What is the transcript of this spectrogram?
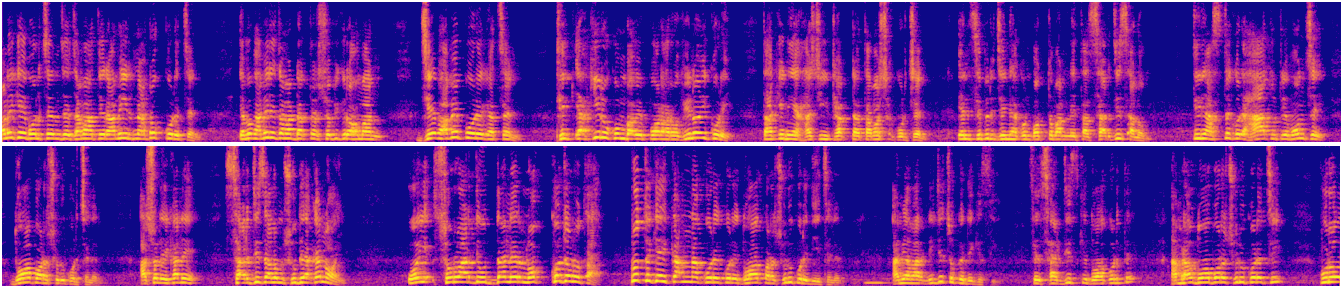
অনেকেই বলছেন যে জামাতের আমির নাটক করেছেন এবং আমির জামাত ডক্টর শফিকুর রহমান যেভাবে পড়ে গেছেন, ঠিক একই রকমভাবে পড়ার অভিনয় করে তাকে নিয়ে হাসি ঠাট্টা তামাশা করছেন। এনসিপির যিনি এখন বর্তমান নেতা সার্জিস আলম, তিনি আস্তে করে হাত উঠে মঞ্চে দোয়া পড়া শুরু করছিলেন। আসলে এখানে সার্জিস আলম শুধু একা নয়, ওই সোরোয়ার্দি উদ্যানের লক্ষ জনতা প্রত্যেকেই কান্না করে করে দোয়া করা শুরু করে দিয়েছিলেন। আমি আমার নিজে চোখে দেখেছি। সেই সার্জিসকে দোয়া করতে। আমরাও দোয়া পড়া শুরু করেছি। পুরো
